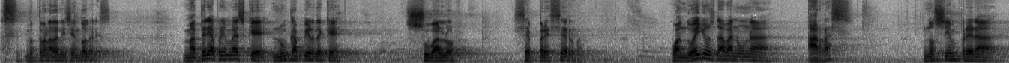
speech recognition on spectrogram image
No te van a dar ni 100 dólares. Materia prima es que nunca pierde qué? Su valor. Se preserva. Cuando ellos daban una arras, no siempre era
